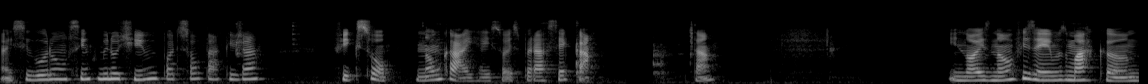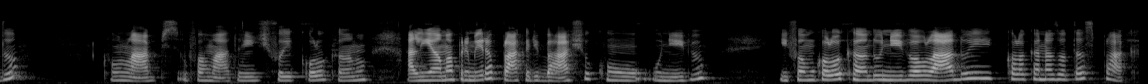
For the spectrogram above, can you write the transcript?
Aí segura uns 5 minutinhos e pode soltar que já fixou. Não cai, aí é só esperar secar, tá? E nós não fizemos marcando com lápis o formato. A gente foi colocando, alinhamos a primeira placa de baixo com o nível e fomos colocando o nível ao lado e colocando as outras placas.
